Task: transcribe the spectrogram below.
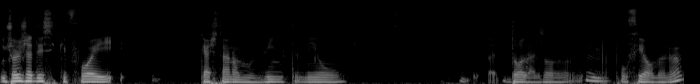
o Jorge já disse que foi. gastaram 20 mil dólares o hum. filme, não é?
